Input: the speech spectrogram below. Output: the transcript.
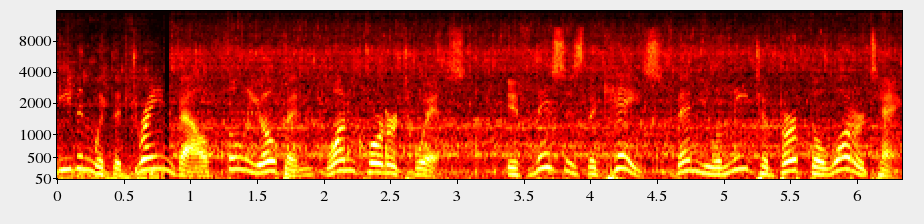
even with the drain valve fully open one quarter twist. If this is the case, then you will need to burp the water tank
